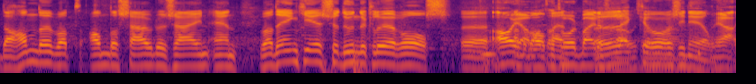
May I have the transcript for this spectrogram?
de handen wat anders zouden zijn. En wat denk je, ze doen de kleur roze. eh, de Oh want dat hoort bij de vrouw, Lekker ja. origineel. Ja.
